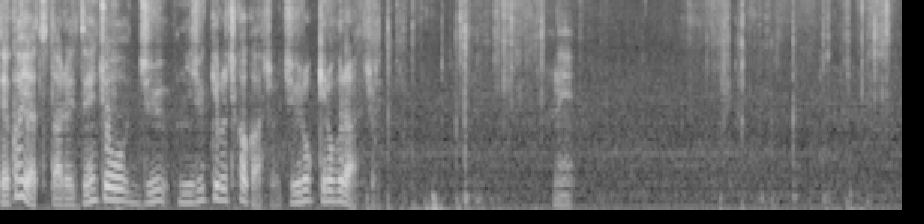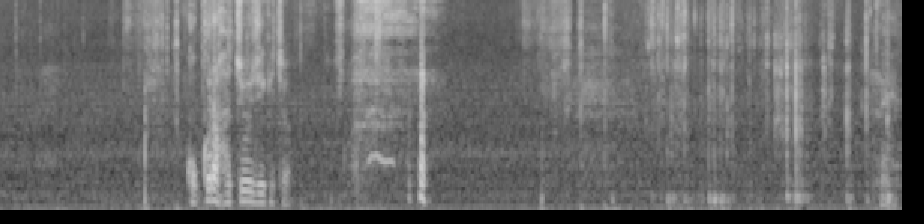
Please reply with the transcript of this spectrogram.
でかいやつってあれ全長20キロ近くあるでしょ ?16 キロぐらいあるでしょ？ね。こっから八王子行けちゃう。ね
